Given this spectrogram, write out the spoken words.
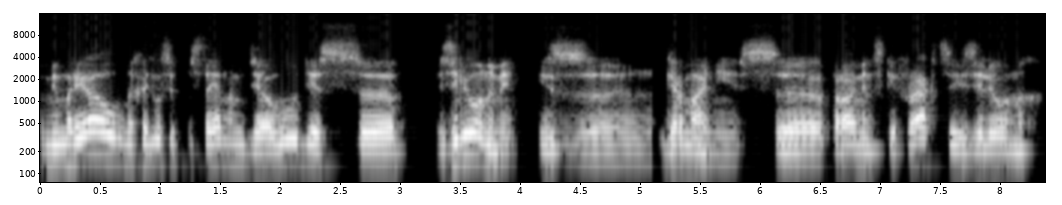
мемориал находился в постоянном диалоге с зелеными из э, Германии, с э, парламентской фракцией зеленых.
